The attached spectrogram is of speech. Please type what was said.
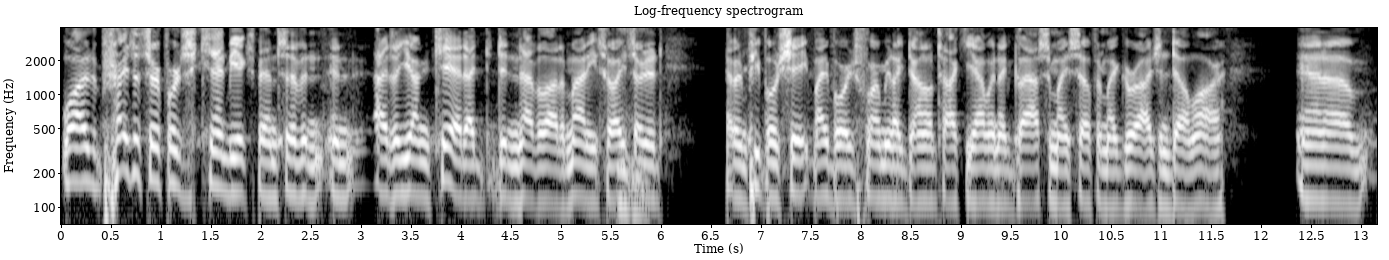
well, the price of surfboards can be expensive, and, and as a young kid, I didn't have a lot of money, so I started having people shape my boards for me, like Donald Takayama, and I'd glass them myself in my garage in Del Mar. And um,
